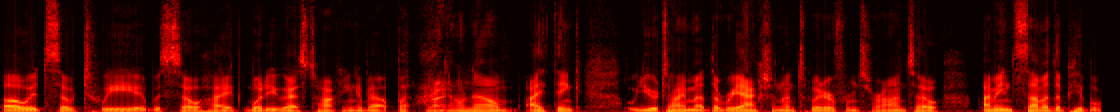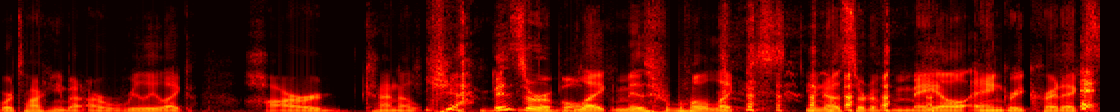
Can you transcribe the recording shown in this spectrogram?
oh, it's so twee. It was so hype. What are you guys talking about? But I don't know. I think you were talking about the reaction on Twitter from Toronto. I mean, some of the people we're talking about are really like hard, kind of. Yeah, miserable. Like miserable, like, you know, sort of male angry critics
